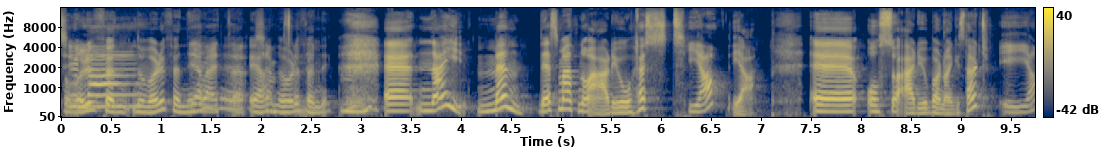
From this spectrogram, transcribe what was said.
Nå var du fun, nå var du funny. Jeg veit det. Ja, nå var du funny. Kjempefunny. Eh, nei, men det som er at nå er det jo høst. Ja. Ja. Eh, og så er det jo barnehagestart. Ja.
